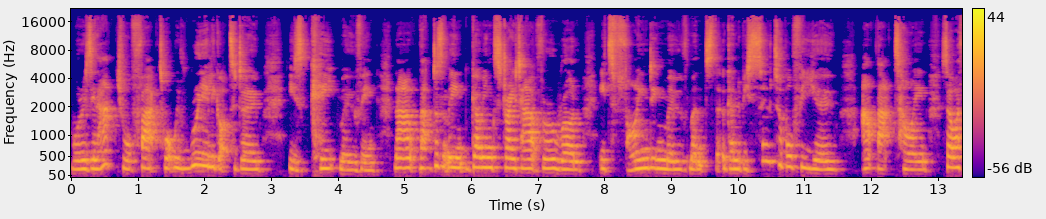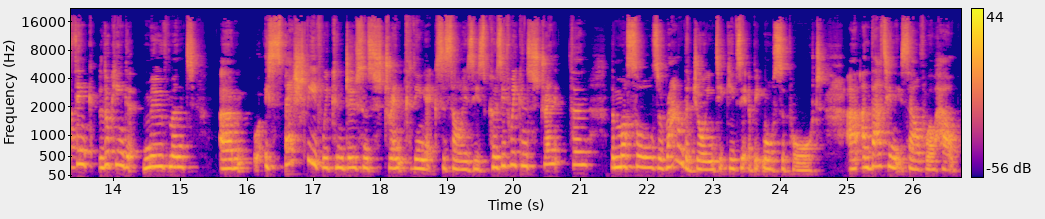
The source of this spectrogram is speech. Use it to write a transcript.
Whereas in actual fact, what we've really got to do is keep moving. Now, that doesn't mean going straight out for a run. It's finding movements that are going to be suitable for you at that time. So I think looking at movement, um, especially if we can do some strengthening exercises, because if we can strengthen the muscles around the joint, it gives it a bit more support. Uh, and that in itself will help.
